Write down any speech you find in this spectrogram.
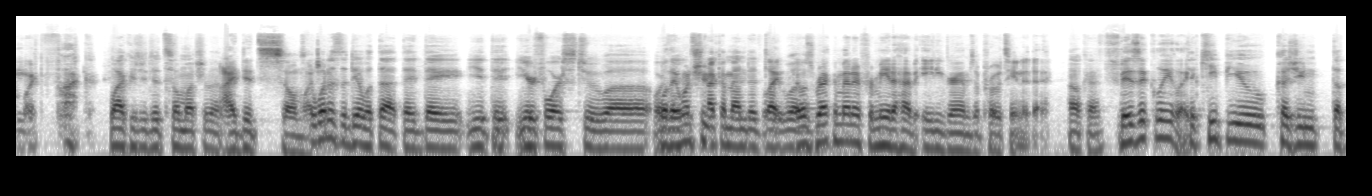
I'm like, fuck. Why? Because you did so much of it. I did so much. So what is the deal with that? They they you they, you're You're- forced to uh or Well, they it's want you- recommended like to uh, it was recommended for me to have 80 grams of protein a day. okay Physically, like to keep you because you the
